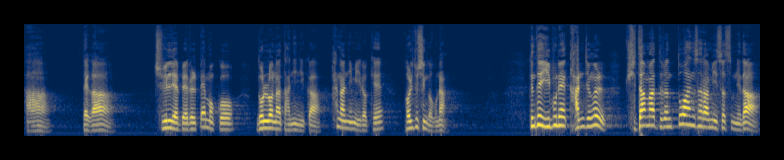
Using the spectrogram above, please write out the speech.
아, 내가 주일 예배를 빼먹고 놀러나 다니니까 하나님이 이렇게 벌 주신 거구나. 근데 이분의 간증을 귀담아 들은 또 한 사람이 있었습니다.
